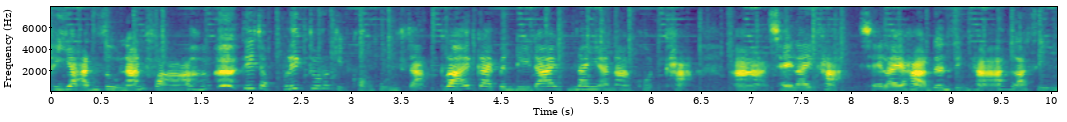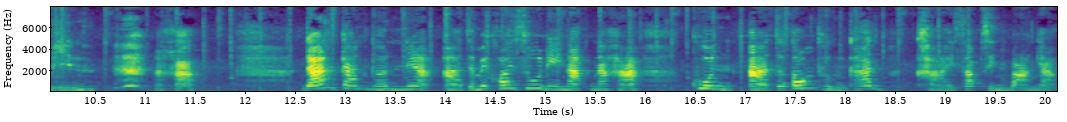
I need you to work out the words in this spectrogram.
ทะยานสู่น่านฟ้า ที่จะพลิกธุรกิจของคุณจากร้ายกลายเป็นดีได้ในอนาคตค่ะ อ่าใช้ไรค่ะ ใช้ไรค่ะ เดือนสิงหาราศีมีนนะคะ ด้านการเงินเนี่ยอาจจะไม่ค่อยสู้ดีนักนะคะ คุณอาจจะต้องถึงขั้นขายทรัพย์สินบางอย่าง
